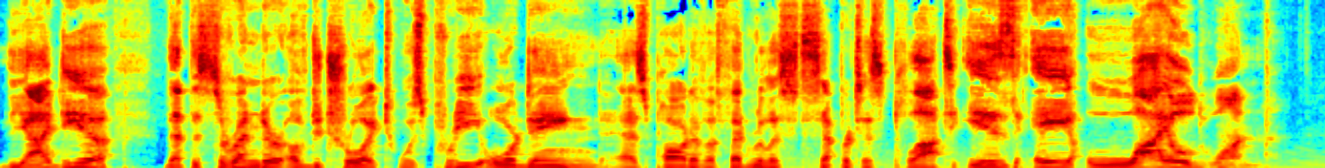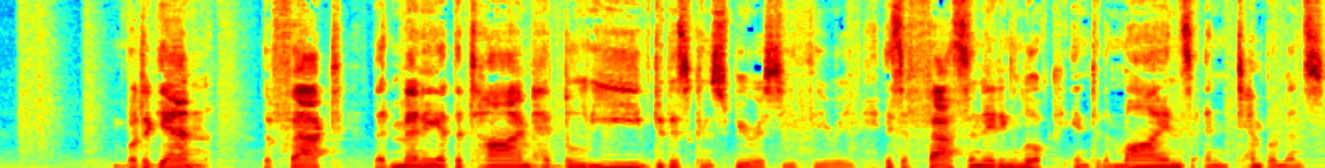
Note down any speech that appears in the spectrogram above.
The idea that the surrender of Detroit was preordained as part of a Federalist separatist plot is a wild one. But again, the fact that many at the time had believed this conspiracy theory is a fascinating look into the minds and temperaments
